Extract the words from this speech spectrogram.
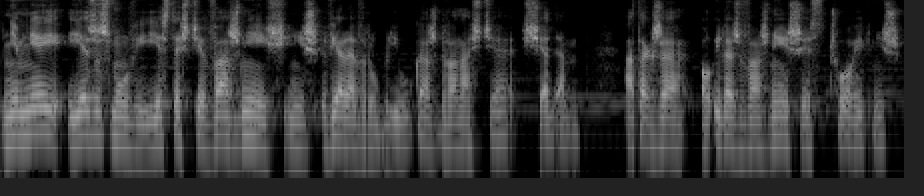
Niemniej Jezus mówi: Jesteście ważniejsi niż wiele wróbli. Łukasz 12, 7 a także o ileż ważniejszy jest człowiek niż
